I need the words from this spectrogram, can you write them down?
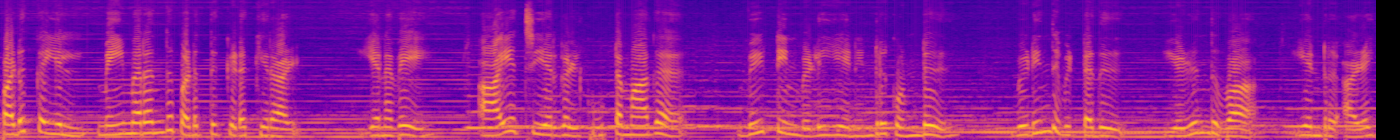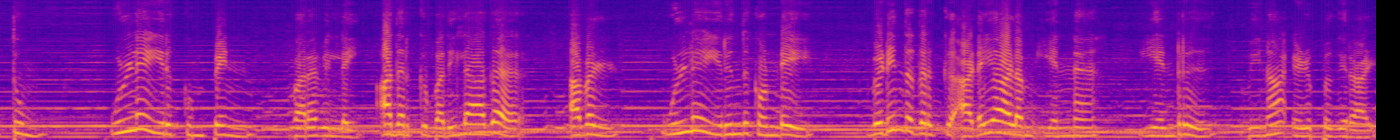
படுக்கையில் மெய்மறந்து படுத்து கிடக்கிறாள். எனவே ஆயச்சியர்கள் கூட்டமாக வீட்டின் வெளியே நின்று கொண்டு விடிந்து விட்டது எழுந்து வா. என்று அழைத்தும் உள்ளே இருக்கும் பெண் வரவில்லை. அதற்கு பதிலாக அவள் உள்ளே இருந்து கொண்டே விடிந்ததற்கு அடையாளம் என்ன? என்று வினா எழுப்புகிறாள்.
